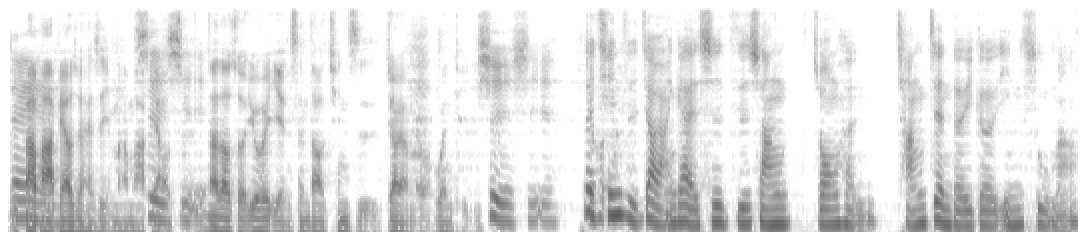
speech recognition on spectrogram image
以爸爸标准还是以妈妈标准？那到时候又会延伸到亲子教养的问题。是是，所以亲子教养应该也是智商中很常见的一个因素吗？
